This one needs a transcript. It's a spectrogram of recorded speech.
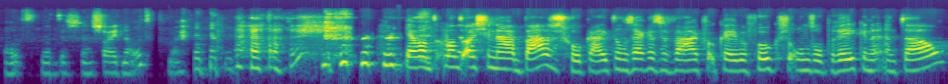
Goed, dat is een side note. Maar... ja, want, want als je naar basisschool kijkt, dan zeggen ze vaak: oké, we focussen ons op rekenen en taal.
